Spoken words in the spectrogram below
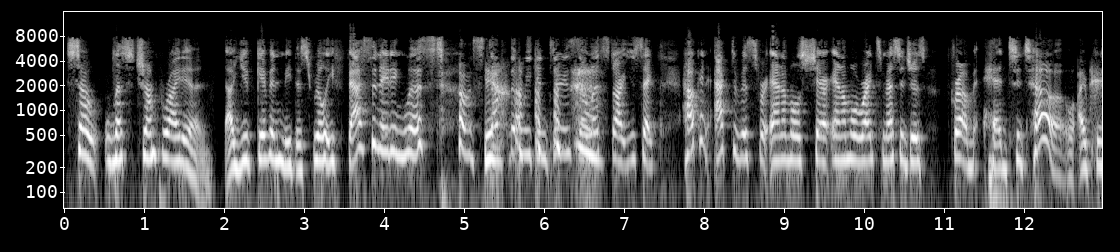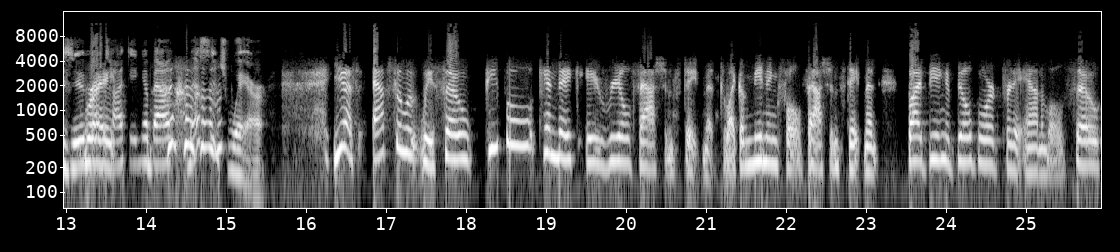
So let's jump right in. Uh, you've given me this really fascinating list of stuff yeah. that we can do. So let's start. You say, how can activists for animals share animal rights messages from head to toe. I presume right. you're talking about message wear. Yes, absolutely. So people can make a real fashion statement, like a meaningful fashion statement, by being a billboard for the animals. So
